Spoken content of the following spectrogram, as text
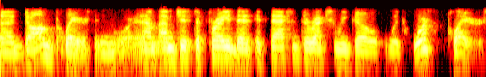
uh, dog players anymore. And I'm, I'm just afraid that if that's the direction we go with horse players,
